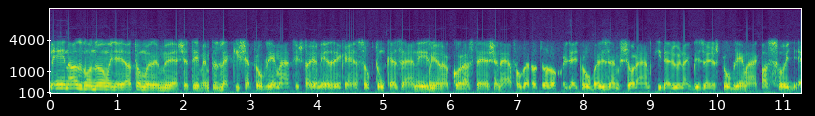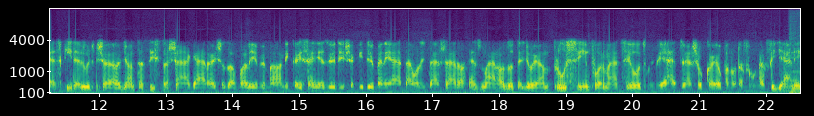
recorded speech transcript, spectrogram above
Én azt gondolom, hogy egy atomerőmű esetében a legkisebb problémát is nagyon érzékenyen szoktunk kezelni. Ugyanakkor az teljesen elfogadott dolog, hogy egy próbaüzem során kiderülnek bizonyos problémák. Az, hogy ez kiderült, és a gyanta tisztaságára és az abban lévő mechanikai szennyeződések időbeni eltávolítására, ez már adott egy olyan plusz információt, hogy vélhetően sokkal jobban oda fognak figyelni.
